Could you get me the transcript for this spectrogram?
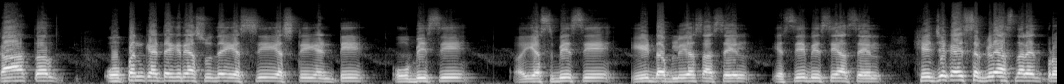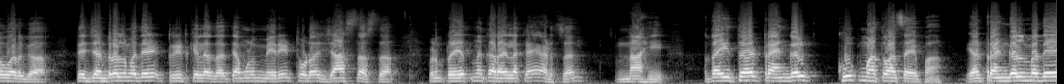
का? तर ओपन कॅटेगरी असू दे S C S T N T O B C S B C E W S असेल एस सी बी सी असेल हे जे काही सगळे असणार आहेत प्रवर्ग ते जनरलमध्ये ट्रीट केलं जातं त्यामुळे मेरिट थोडं जास्त असतं. पण प्रयत्न करायला काही अडचण नाही. आता इथं ट्रँगल खूप महत्त्वाचं आहे पहा. या ट्रँगलमध्ये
